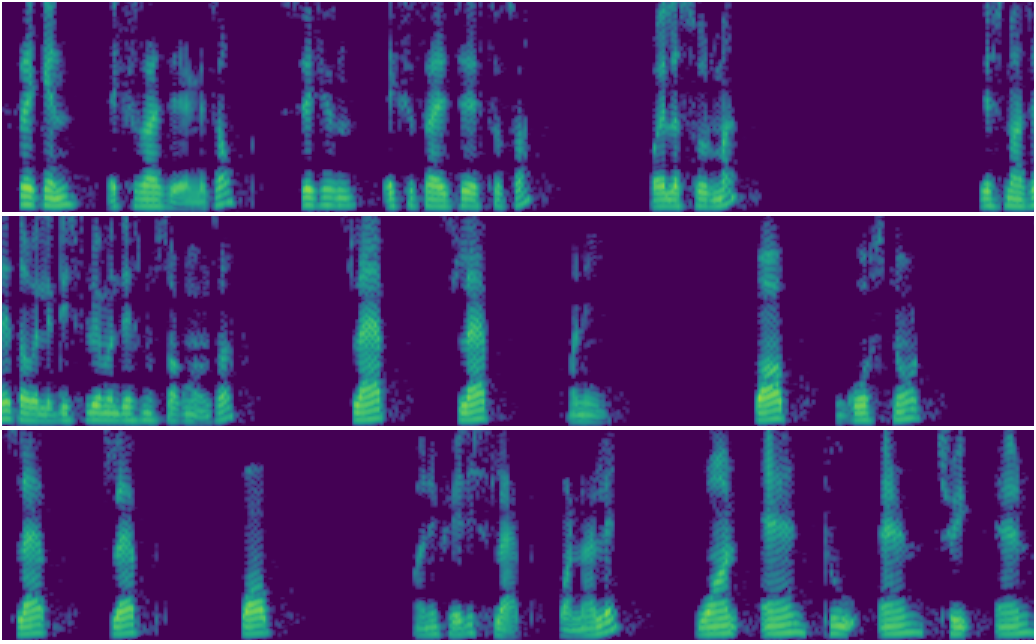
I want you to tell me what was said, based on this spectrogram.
सेकेन्ड एक्सर्साइज हेर्नेछौँ। सेकेन्ड एक्सर्साइज चाहिँ यस्तो छ। पहिला सुरुमा। यसमा चाहिँ तपाईँले डिस्प्लेमा देख्नु सक्नुहुन्छ। स्ल्याप स्ल्याप अनि pop ghost note slap slap pop अनि फेरि स्ल्याप भन्नाले one and two and three and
